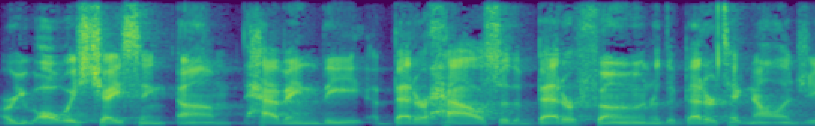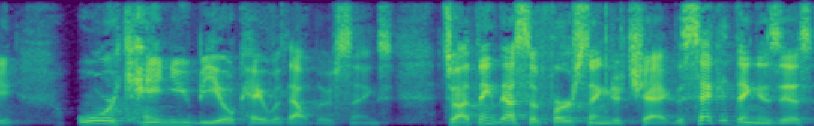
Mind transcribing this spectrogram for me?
Are you always chasing um, having the better house or the better phone or the better technology? Or can you be okay without those things? So i think that's the first thing to check. The second thing is this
